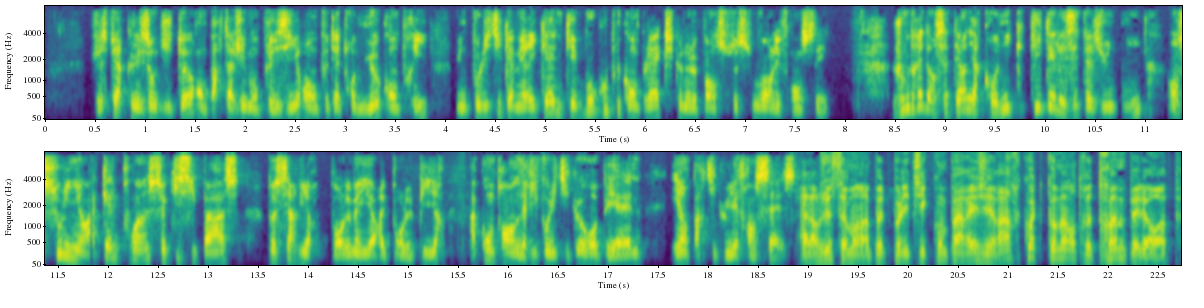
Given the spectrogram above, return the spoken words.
J'espère que les auditeurs ont partagé mon plaisir, ont peut-être mieux compris une politique américaine qui est beaucoup plus complexe que ne le pensent souvent les Français. Je voudrais dans cette dernière chronique quitter les États-Unis en soulignant à quel point ce qui s'y passe peut servir pour le meilleur et pour le pire à comprendre la vie politique européenne et en particulier française. Alors justement, un peu de politique comparée, Gérard. Quoi de commun entre Trump et l'Europe?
